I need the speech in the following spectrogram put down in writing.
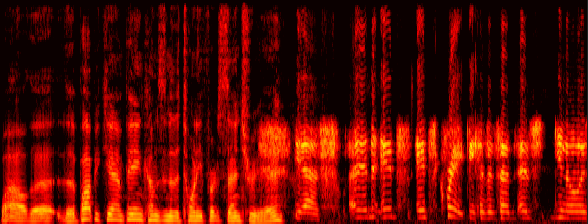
Wow, the the Poppy campaign comes into the 21st century, eh? Yes, and it's it's great because it's as, as you know, as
